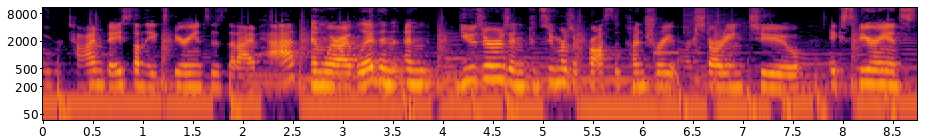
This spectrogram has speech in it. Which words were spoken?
over time based on the experiences that I've had and where I've lived. And, and users and consumers across the country are starting to experience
